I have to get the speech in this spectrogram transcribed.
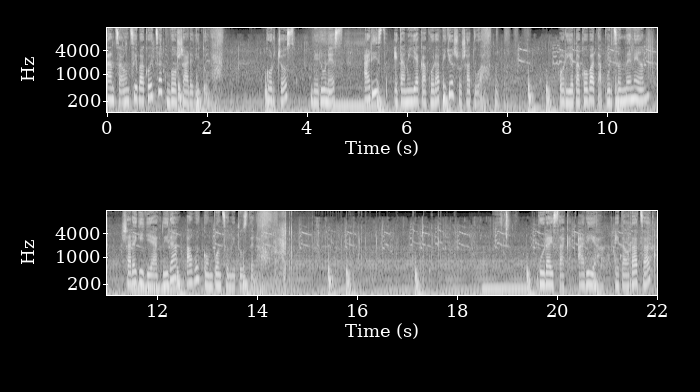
Arrantza ontzi bakoitzak bosare ditu. Kortxoz, berunez, ariz eta milaka korapilo osatua. Horietako bat apurtzen denean, saregileak dira hauek konpontzen dituztena. Guraizak, aria eta horratzak,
